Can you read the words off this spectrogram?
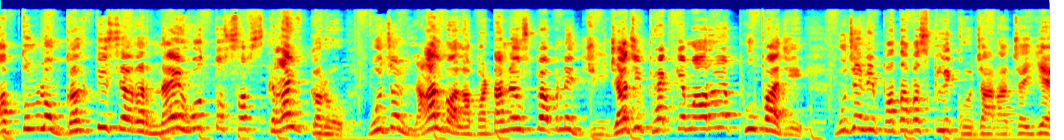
अब तुम लोग गलती से अगर नए हो तो सब्सक्राइब करो। वो जो लाल वाला बटन है, उस पर अपने जीजा जी फेंक के मारो या फूफा जी। मुझे नहीं पता, बस क्लिक हो जाना चाहिए।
